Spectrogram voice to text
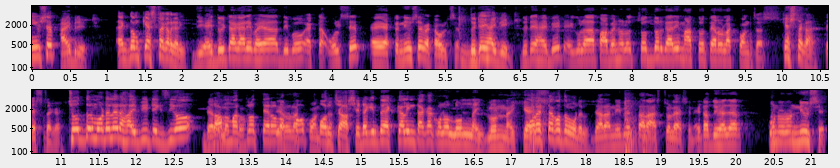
নিউ শেপ হাইব্রিড একদম ক্যাশ টাকার গাড়ি। জি এই দুইটা গাড়ি ভাইয়া দিব একটা ওল্ড শেপ একটা নিউ শেপ একটা ওল্ড শেপ দুইটাই হাইব্রিড দুইটাই হাইব্রিড এগুলা পাবেন হলো চোদ্দোর গাড়ি মাত্র তেরো লাখ পঞ্চাশ। ক্যাশ টাকা? ক্যাশ টাকায়। চোদ্দোর মডেলের হাইব্রিড এক্সিও দাম মাত্র তেরো তেরো লক্ষ লাখ পঞ্চাশ। পঞ্চাশ। এটা কিন্তু এককালীন টাকা কোনো লোন নাই। লোন নাই ক্যাশ কত মডেল যারা নেবেন তারা চলে আসেন। এটা দুই হাজার পনেরো নিউ শেপ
